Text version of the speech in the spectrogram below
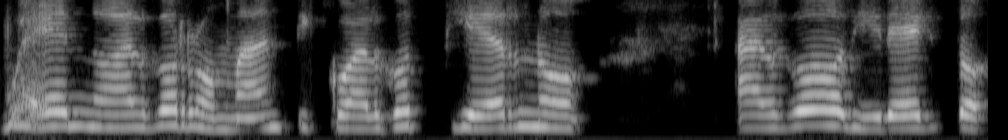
bueno, algo romántico, algo tierno, algo directo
